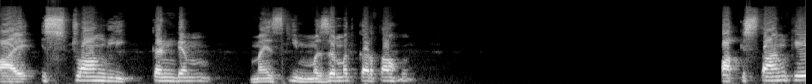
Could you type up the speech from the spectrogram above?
आई स्ट्रांगली कंडेम मैं इसकी मजम्मत करता हूँ। पाकिस्तान के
